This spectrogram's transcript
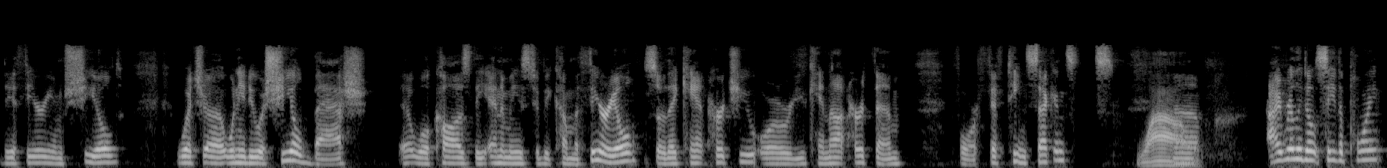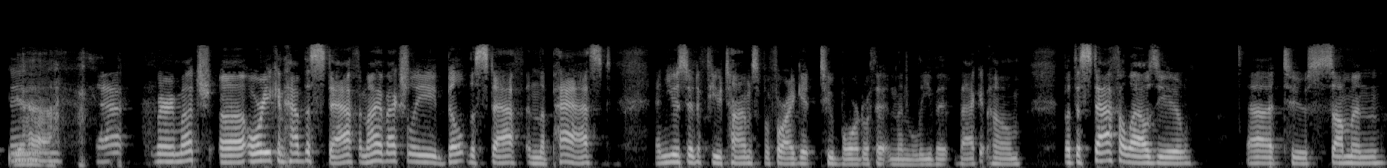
the Aetherium shield, which uh, when you do a shield bash, it will cause the enemies to become ethereal, so they can't hurt you or you cannot hurt them for 15 seconds. wow. Uh, I really don't see the point in Yeah. that very much. Uh, or you can have the staff, and I have actually built the staff in the past and used it a few times before I get too bored with it and then leave it back at home. But the staff allows you uh, to summon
